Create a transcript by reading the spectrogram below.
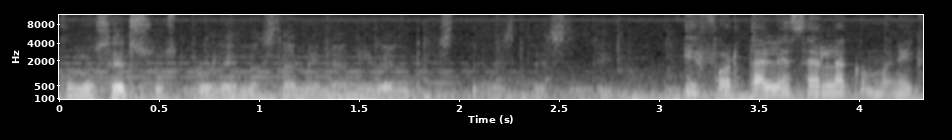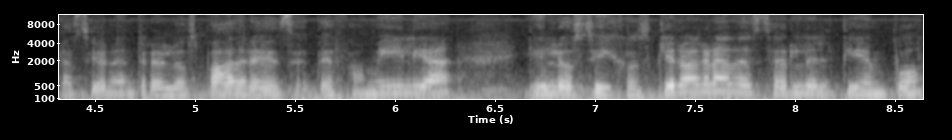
conocer sus problemas también a nivel de este, este tipo. Y fortalecer la comunicación entre los padres de familia y los hijos. Quiero agradecerle el tiempo.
